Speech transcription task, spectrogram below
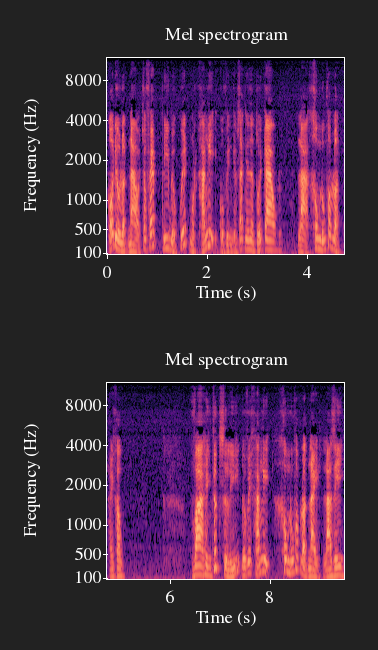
có điều luật nào cho phép đi biểu quyết một kháng nghị của Viện Kiểm sát Nhân dân tối cao là không đúng pháp luật hay không? Và hình thức xử lý đối với kháng nghị không đúng pháp luật này là gì?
